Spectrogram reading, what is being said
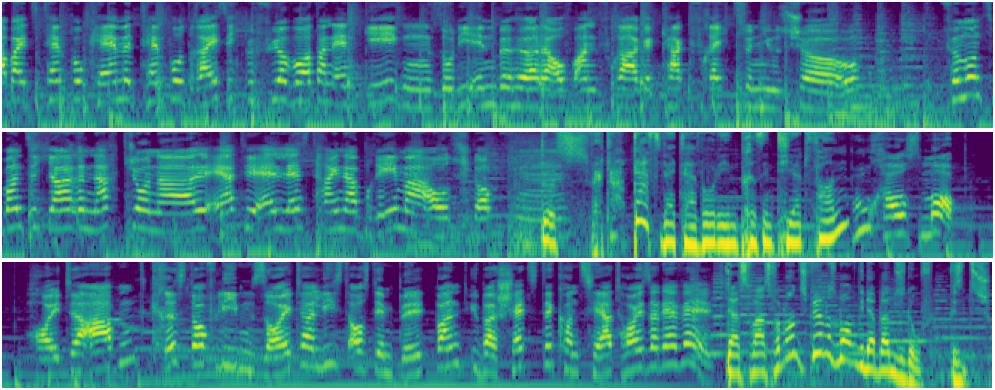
Arbeitstempo käme Tempo 30 Befürwortern entgegen, so die Innenbehörde auf Anfrage kackfrech zur News Show. 25 Jahre Nachtjournal. RTL lässt Heiner Bremer ausstopfen. Das Wetter. Das Wetter wurde Ihnen präsentiert von Buchhaus Mob. Heute Abend Christoph Liebenseuter liest aus dem Bildband überschätzte Konzerthäuser der Welt. Das war's von uns. Wir hören uns morgen wieder. Bleiben Sie doof. Wir sind es schon.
